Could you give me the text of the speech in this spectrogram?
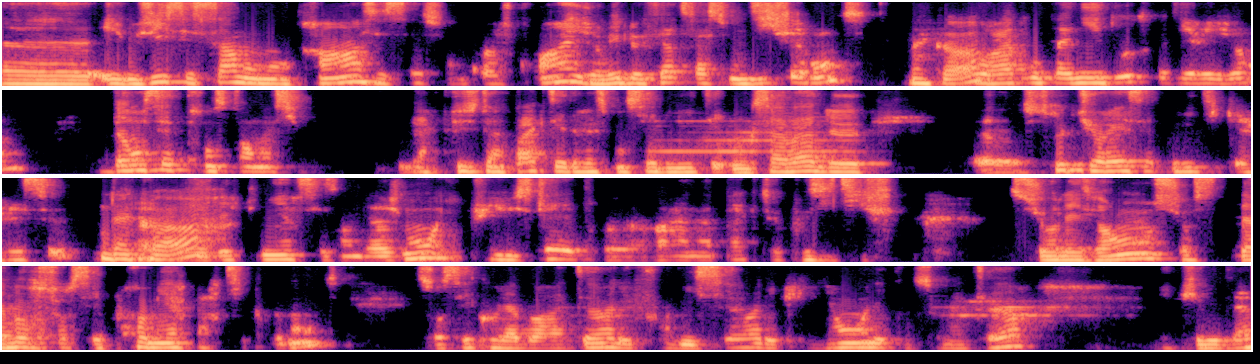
Euh, et je me dis, c'est ça mon emprunt, c'est ça sur quoi je crois, et j'ai envie de le faire de façon différente pour accompagner d'autres dirigeants dans cette transformation vers plus d'impact et de responsabilité. Donc ça va de euh, structurer sa politique RSE, d'accord, euh, définir ses engagements et puis jusqu'à être euh, avoir un impact positif sur les gens, sur d'abord sur ses premières parties prenantes, sur ses collaborateurs, les fournisseurs, les clients, les consommateurs, et puis au-delà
